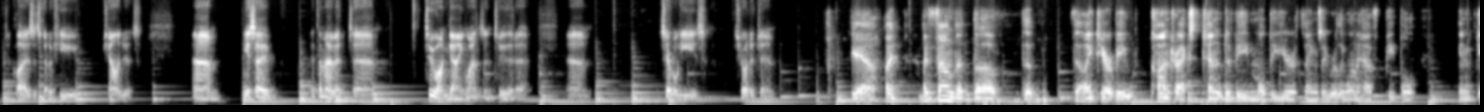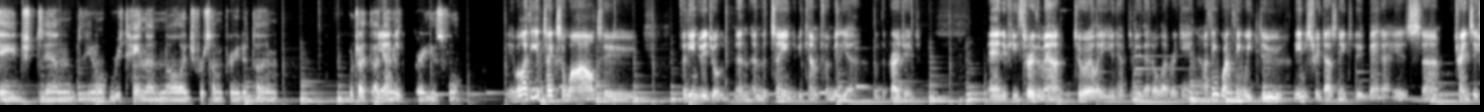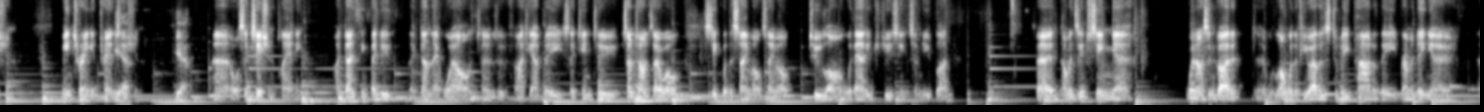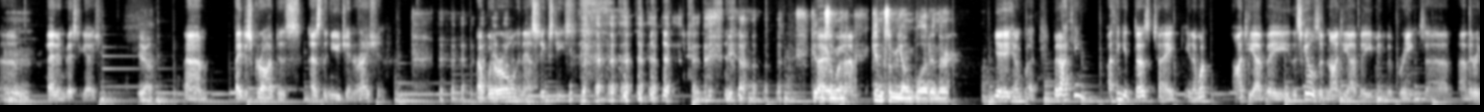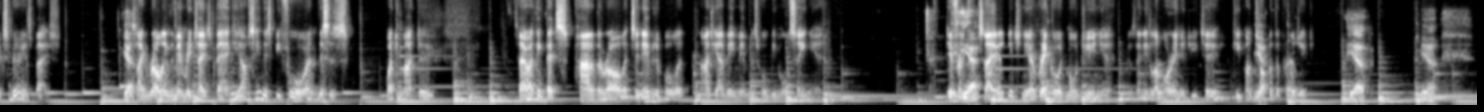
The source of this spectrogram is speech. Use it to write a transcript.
to close. It's got a few challenges. Um, yeah, so at the moment, um, two ongoing ones and two that are um, several years, shorter term. yeah. I I found that the the the ITRB contracts tend to be multi-year things. They really want to have people engaged and you know retain that knowledge for some period of time, which I, I Yeah, I think is think- very useful. Yeah, well, I think it takes a while to for the individual and, and the team to become familiar with the project. And if you threw them out too early, you'd have to do that all over again. I think one thing we do, the industry does need to do better is um, transition, mentoring and transition. Yeah. Uh, or succession planning. I don't think they do. They've done that well in terms of ITRBs. They tend to sometimes they will stick with the same old, same old too long without introducing some new blood. So I mean, it's interesting. Uh, when I was invited, uh, along with a few others, to be part of the Brumadinho um, that investigation. Yeah. Um, they described us as the new generation, but we were all in our 60s. yeah. Getting, So, some, um, getting some young blood in there. Yeah, young blood. But I think I think it does take, you know, what ITRB, the skills that an ITRB member brings uh, are their experience base. Yeah. It's like rolling the memory tapes back. Yeah, I've seen this before, and this is what you might do. So I think that's part of the role. It's inevitable that ITRB members will be more senior. Different Yeah. from, say, an engineer of record, more junior, because they need a lot more energy to keep on top Yeah. of the project. Yeah. Yeah.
